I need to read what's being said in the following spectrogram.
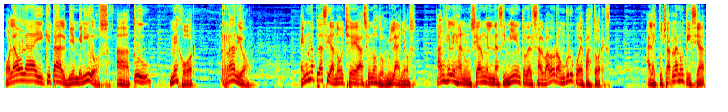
Hola, hola y qué tal, bienvenidos a Tu Mejor Radio. En una plácida noche hace unos 2000 años, ángeles anunciaron el nacimiento del Salvador a un grupo de pastores. Al escuchar la noticia,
